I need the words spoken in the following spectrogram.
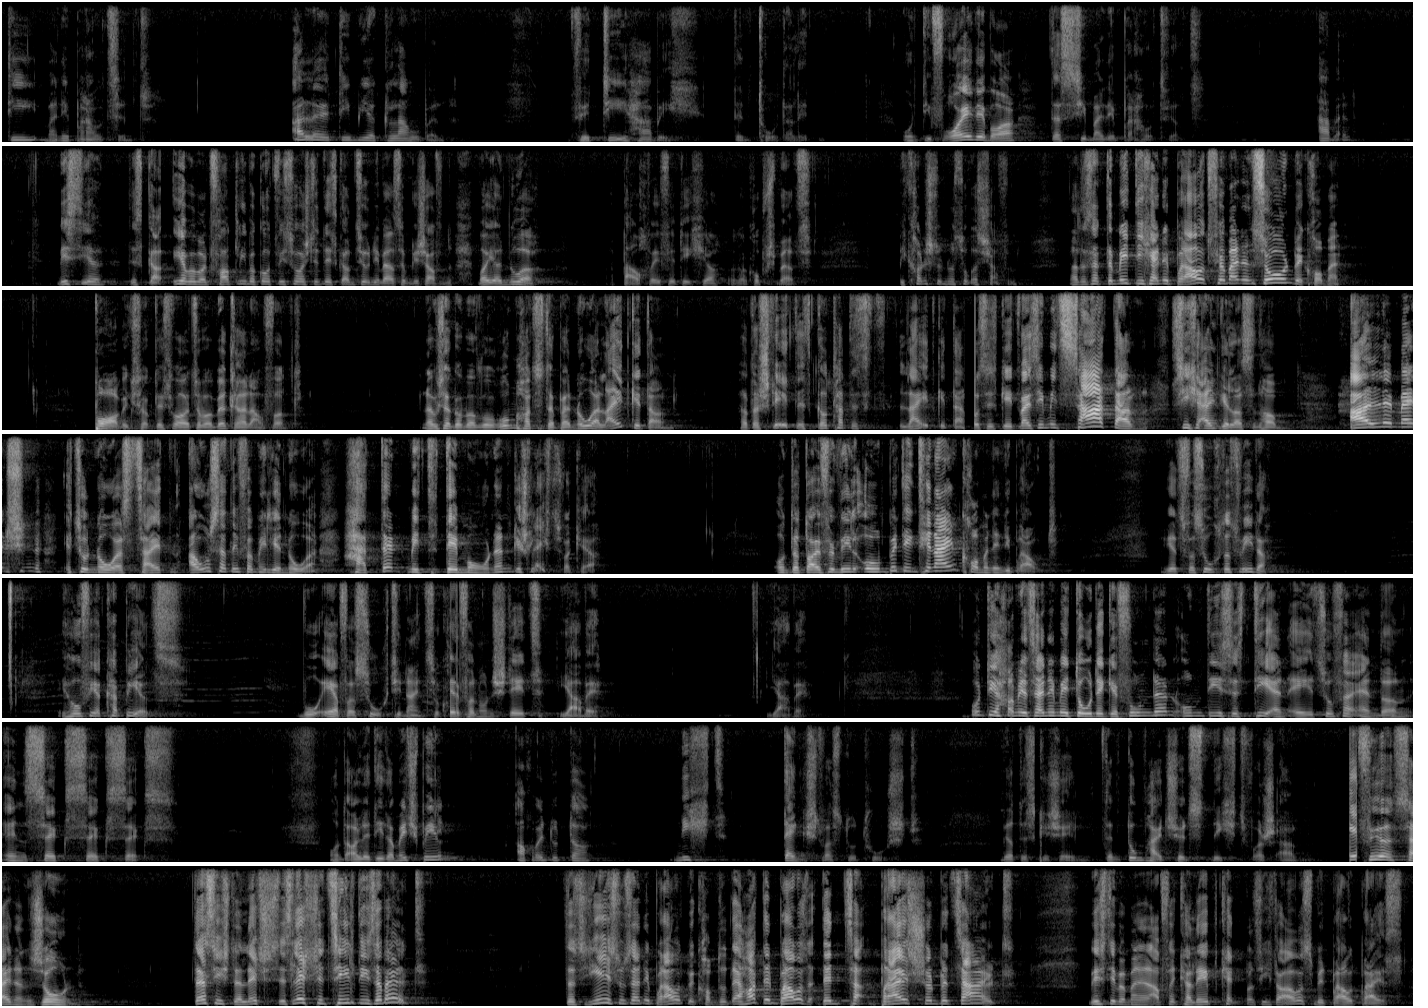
die meine Braut sind, alle, die mir glauben, für die habe ich den Tod erlitten. Und die Freude war, dass sie meine Braut wird. Amen. Wisst ihr, das, ich habe mal gefragt, lieber Gott, wieso hast du das ganze Universum geschaffen? War ja nur Bauchweh für dich, ja, oder Kopfschmerz. Wie kannst du nur sowas schaffen? Na, er sagt, damit ich eine Braut für meinen Sohn bekomme. Boah, wie gesagt, das war jetzt aber wirklich ein Aufwand. Dann habe ich gesagt, aber warum hat es dir bei Noah leid getan? Ja, da steht es, Gott hat es Leid getan, was es geht, weil sie mit Satan sich eingelassen haben. Alle Menschen zu Noahs Zeiten, außer die Familie Noah, hatten mit Dämonen Geschlechtsverkehr. Und der Teufel will unbedingt hineinkommen in die Braut. Jetzt versucht er es wieder. Ich hoffe, ihr kapiert es, wo er versucht hineinzukommen. Von uns steht Jahwe. Jahwe. Und die haben jetzt eine Methode gefunden, um dieses DNA zu verändern in 666. Und alle, die da mitspielen, auch wenn du da nicht denkst, was du tust, wird es geschehen. Denn Dummheit schützt nicht vor Schaden. Für seinen Sohn. Das ist letzte, das letzte Ziel dieser Welt. Dass Jesus eine Braut bekommt. Und er hat den, Braus, den Preis schon bezahlt. Wisst ihr, wenn man in Afrika lebt, kennt man sich da aus mit Brautpreis.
